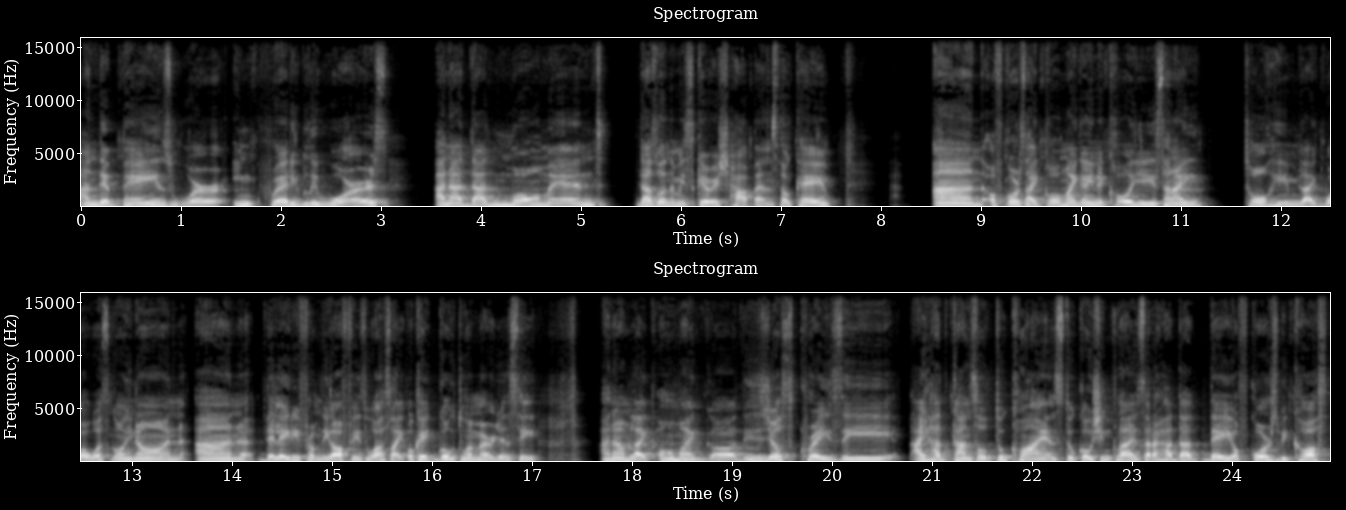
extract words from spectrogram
and the pains were incredibly worse. And at that moment that's when the miscarriage happens okay? And of course i called my gynecologist and i told him like what was going on and the lady from the office was like okay go to emergency. And i'm like oh my god this is just crazy. I had canceled two clients two coaching clients that i had that day of course because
